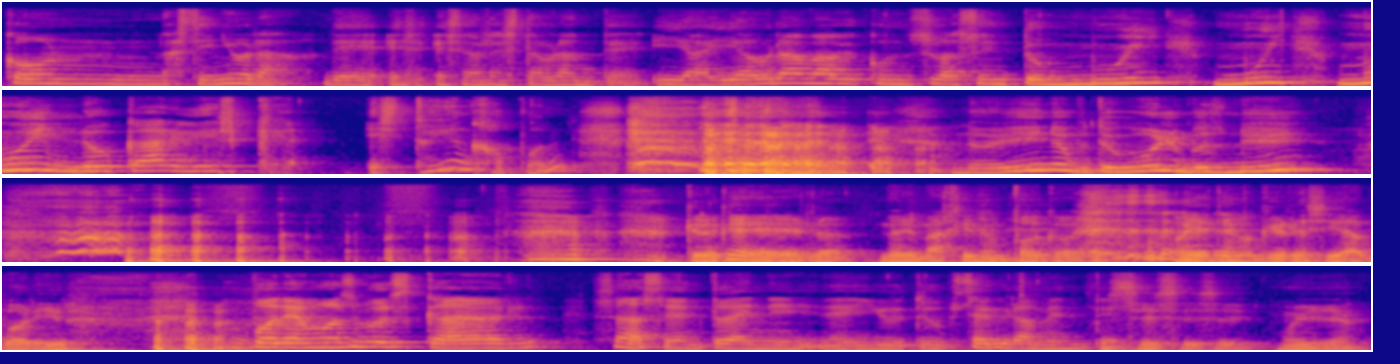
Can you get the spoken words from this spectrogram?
con la señora de e- ese restaurante. Y ahí hablaba con su acento muy, muy, muy local. Y es que, ¿estoy en Japón? No. Creo que lo- me lo imagino un poco, ¿eh? Oye, tengo curiosidad por ir. Podemos buscar su acento en, en YouTube, seguramente. Sí, sí, sí. Muy bien.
